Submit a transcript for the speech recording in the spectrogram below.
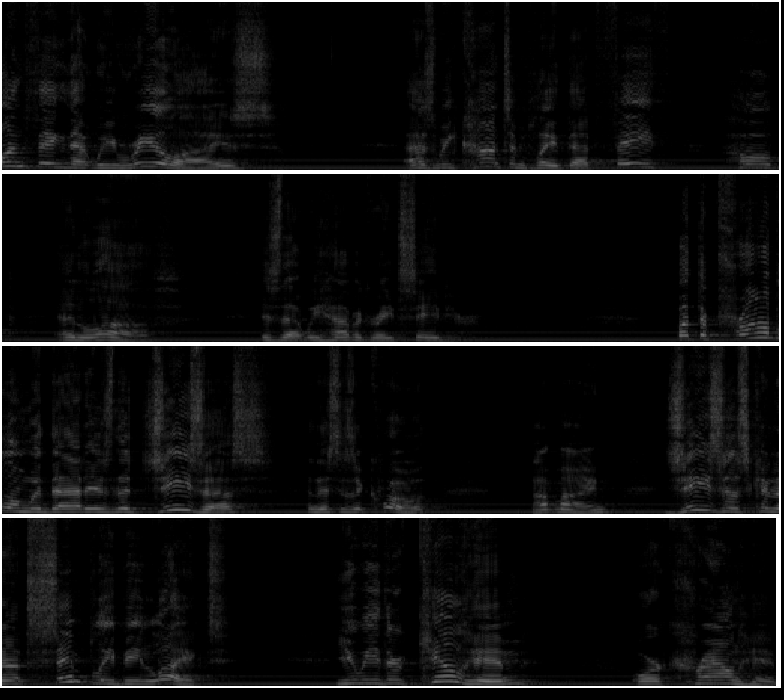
One thing that we realize as we contemplate that faith, hope, and love is that we have a great Savior. But the problem with that is that Jesus, and this is a quote, not mine, Jesus cannot simply be liked you either kill him or crown him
